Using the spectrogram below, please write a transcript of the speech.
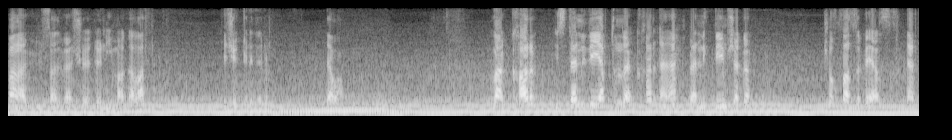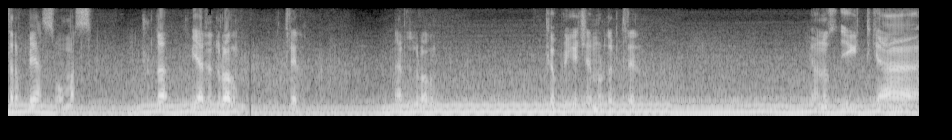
Bana bir müsaade ben şöyle döneyim agalar. Teşekkür ederim. Devam. Ulan kar istendi diye yaptım da kar ee, benlik değilmiş aga. Çok fazla beyaz. Her taraf beyaz. Olmaz. Şurada bir yerde duralım. Bitirelim. Nerede duralım? Köprüyü geçelim burada bitirelim. Yalnız iyi gittik ha.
